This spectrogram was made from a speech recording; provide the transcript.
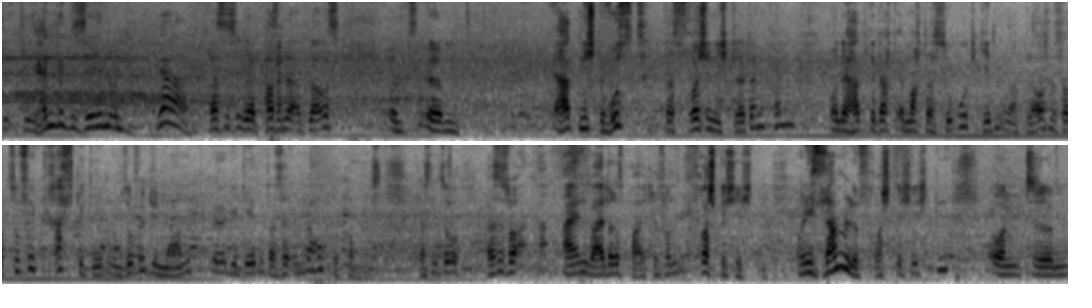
die, die Hände gesehen und ja, das ist unser passender Applaus. Und ähm, er hat nicht gewusst, dass Frösche nicht klettern können. Und er hat gedacht, er macht das so gut, geben ihm Applaus. Und es hat so viel Kraft gegeben und so viel Dynamik äh, gegeben, dass er immer hochgekommen ist. Das, sind so, das ist so ein weiteres Beispiel von Froschgeschichten. Und ich sammle Froschgeschichten. Und ähm,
